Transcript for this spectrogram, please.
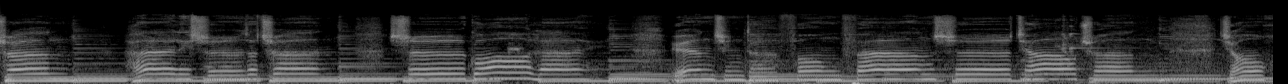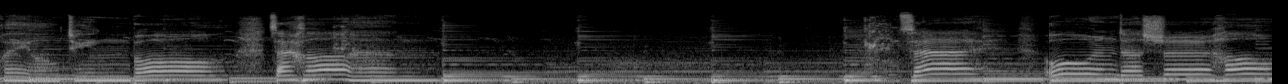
船，海里时的船，驶过来，远近的风帆是条船，就会有停泊在河岸，在无人的时候，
